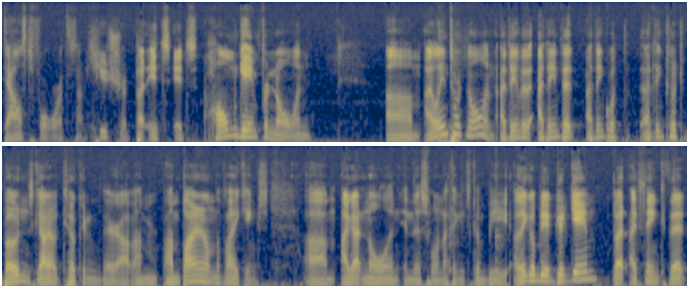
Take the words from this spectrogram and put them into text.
Dallas to Fort Worth. It's not a huge trip, but it's it's home game for Nolan. Um, I lean towards Nolan. I think that I think that I think what I think Coach Bowden's got it cooking there. I'm I'm, buying on the Vikings. Um, I got Nolan in this one. I think it's to be I think it'll be a good game, but I think that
